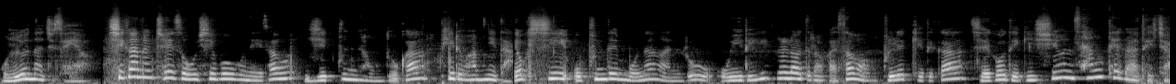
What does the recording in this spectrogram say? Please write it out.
올려놔 주세요. 시간은 최소 15분에서 20분 정도가 필요합니다. 역시 오픈된 모낭 안으로 오일이 흘러 들어가서 블랙헤드가 제거되기 쉬운 상태가 되죠.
